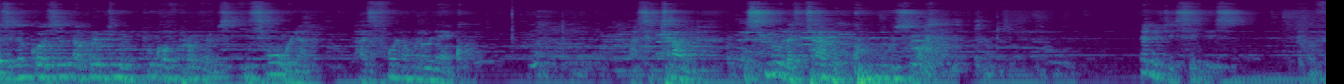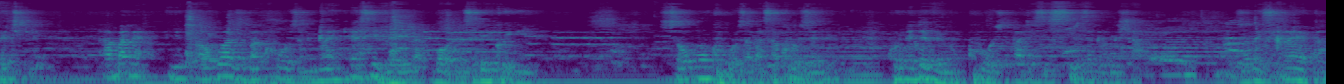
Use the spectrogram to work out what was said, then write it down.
ngokwezwi lenkosi according to the book of proverbs. Isifula asifuna ukululekwa asithanda isilula sithanda ukukhuluzwa let me just say this prophetically. Abanye awukwazi bakhuza ngenxa yento esivela bona sebeyikhwekile so uma ukhuza basakhuzeni kunento evela ukukhuza but sisiza kulo mhlaba zobe sikrepha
